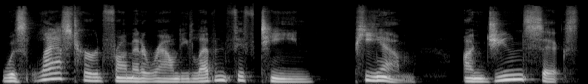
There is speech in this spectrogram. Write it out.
was last heard from at around 11:15 p.m. on June 6th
